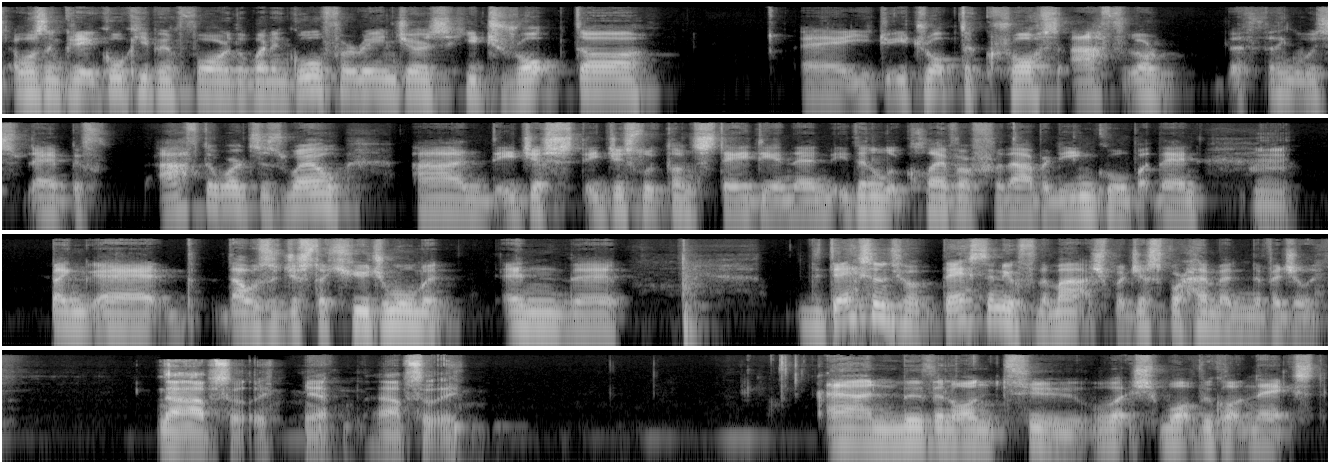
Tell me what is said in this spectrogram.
it wasn't great goalkeeping for the winning goal for Rangers. He dropped a uh, he, he dropped a cross after, or I think it was uh, afterwards as well, and he just he just looked unsteady, and then he didn't look clever for the Aberdeen goal. But then, mm. bing, uh, that was just a huge moment in the the destiny of, destiny of the match, but just for him individually. No, absolutely, yeah, absolutely. And moving on to which what we've we got next?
